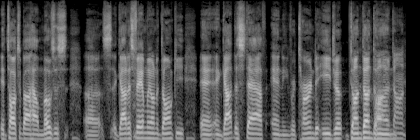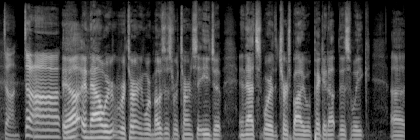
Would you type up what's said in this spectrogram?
it talks about how Moses uh, got his family on a donkey and, and got the staff, and he returned to Egypt. Dun dun dun. Dun dun dun. Yeah, and now we're returning where Moses returns to Egypt, and that's where the church body will pick it up this week, uh,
